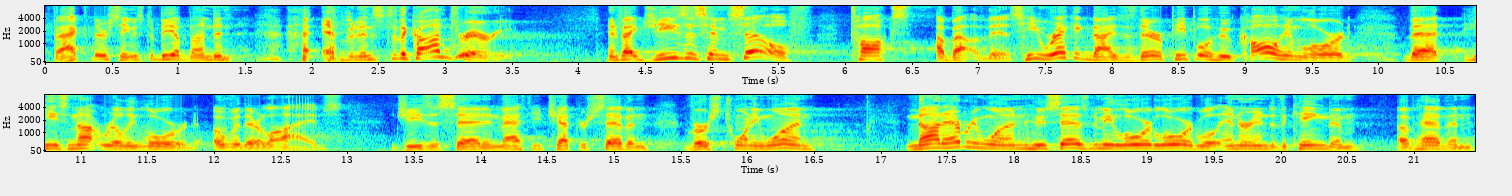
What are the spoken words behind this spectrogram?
In fact, there seems to be abundant evidence to the contrary. In fact, Jesus himself talks about this. He recognizes there are people who call him Lord that he's not really Lord over their lives. Jesus said in Matthew chapter 7 verse 21, "Not everyone who says to me, Lord, Lord, will enter into the kingdom of heaven,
